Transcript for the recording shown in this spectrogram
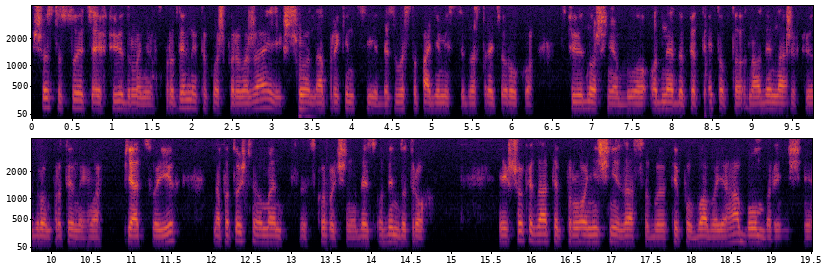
Що стосується fpv дронів, противник також переважає. Якщо наприкінці, десь в листопаді місяці 23 року, співвідношення було 1 до 5, тобто на один наш FPV-дрон противник мав 5 своїх, на поточний момент скорочено десь 1 до 3. Якщо казати про нічні засоби типу Баба Яга, бомбери нічні,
